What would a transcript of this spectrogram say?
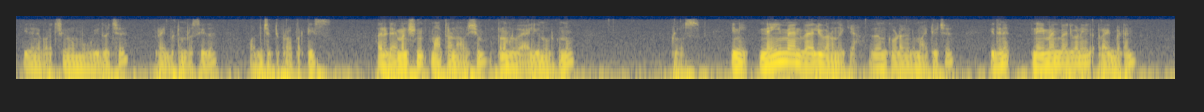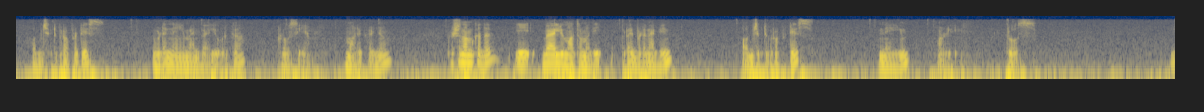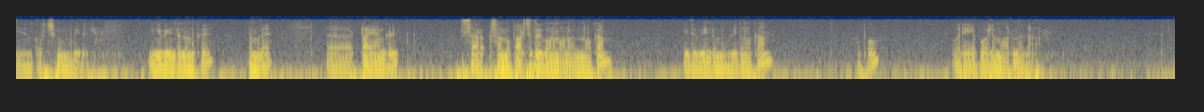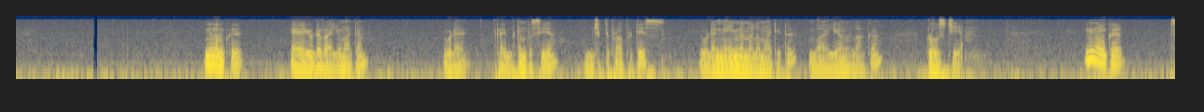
ഇതിനെ കുറച്ച് മൂവ് ചെയ്ത് വെച്ച് റൈറ്റ് ബട്ടൺ പ്രസ് ചെയ്ത് ഒബ്ജക്റ്റ് പ്രോപ്പർട്ടീസ് അതിൽ ഡയമെൻഷൻ മാത്രമാണ് ആവശ്യം. അപ്പോൾ നമ്മൾ വാല്യൂ എന്ന് കൊടുക്കുന്നു. ക്ലോസ് ഇനി നെയിം ആൻഡ് വാല്യൂ ആണെന്ന് വയ്ക്കുക അത് നമുക്ക് ഇവിടെ അങ്ങോട്ട് മാറ്റി വെച്ച് ഇതിന് നെയിം ആൻഡ് വാല്യൂ ആണെങ്കിൽ റൈറ്റ് ബട്ടൺ ഒബ്ജക്റ്റ് പ്രോപ്പർട്ടീസ് ഇവിടെ നെയിം ആൻഡ് വാല്യൂ കൊടുക്കുക. ക്ലോസ് ചെയ്യാം. മാറിക്കഴിഞ്ഞു പക്ഷെ നമുക്കത് ഈ വാല്യൂ മാത്രം മതി. Right button again object properties name only close ഇത് കുറച്ച് മുമ്പ് ചെയ്ത് ഇനി വീണ്ടും നമുക്ക് നമ്മുടെ ട്രയാങ്കിൾ സമപാർശ്വ ത്രികോണമാണോ എന്ന് നോക്കാം. ഇത് വീണ്ടും മൂവ് ചെയ്ത് നോക്കാം. അപ്പോൾ ഒരേപോലെ മാറുന്നത് കാണാം. ഇനി നമുക്ക് എയുടെ വാല്യൂ മാറ്റാം. ഇവിടെ റൈറ്റ് ബട്ടൺ പ്രസ് ചെയ്യുക ഒബ്ജക്റ്റ് പ്രോപ്പർട്ടീസ് ഇവിടെ നെയിം എന്നുള്ളത് മാറ്റിയിട്ട് വാല്യൂ എന്നുള്ളതാക്കുക ക്ലോസ് ചെയ്യാം. ഇനി നമുക്ക്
